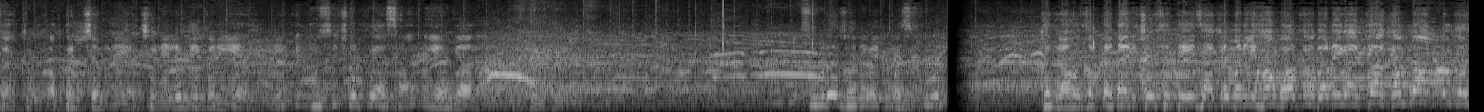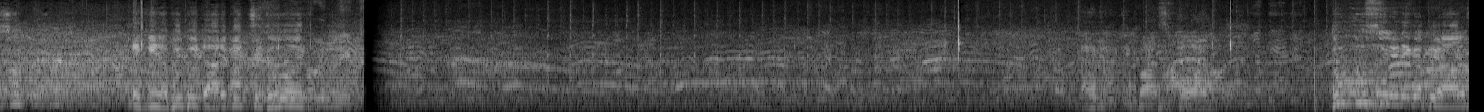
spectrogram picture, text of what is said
बैतों का ने अच्छी डिलीवरी करी है लेकिन दूसरी छोर पे आसान नहीं होगा सूरज होने में मज़बूत खतरा हो सकता है तेज आक्रमण यहाँ मौका बनेगा क्या कमाल लेकिन अभी भी टारगेट से दूर के पास बॉल दूर से लेने का प्रयास।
